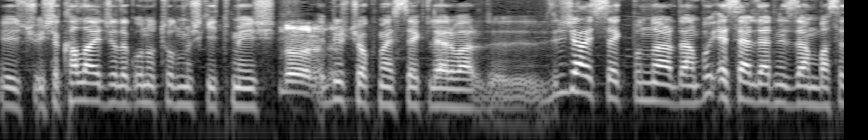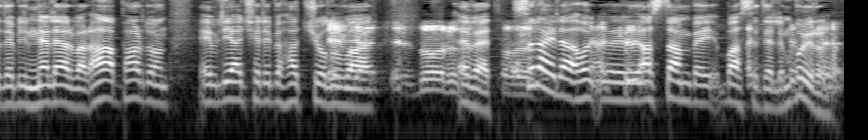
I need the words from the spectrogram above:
e, işte kalaycılık unutulmuş gitmiş. E, birçok meslekler var. E, rica etsek bunlardan bu eserlerinizden bahsedebilir. Neler var? Ha pardon Evliya Çelebi Haç yolu var. Doğru. Evet. Doğru. Sırayla yani, Aslan Bey bahsedelim. Buyurun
